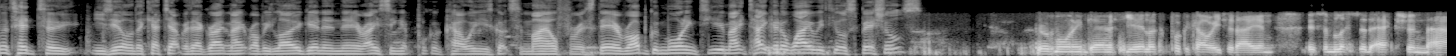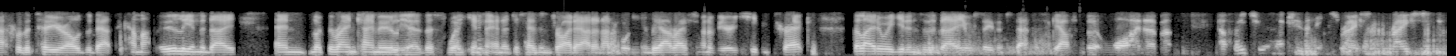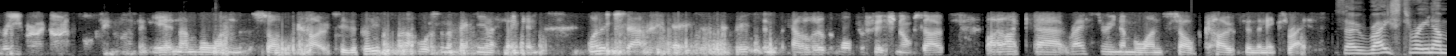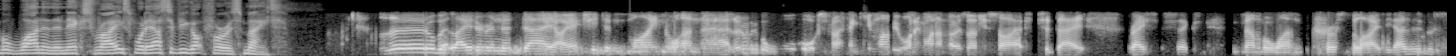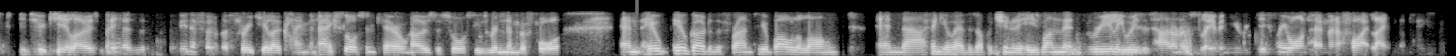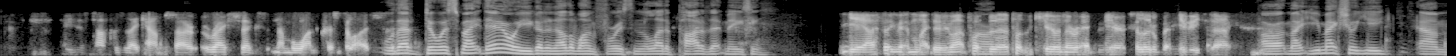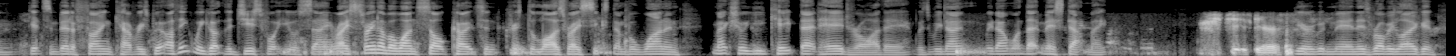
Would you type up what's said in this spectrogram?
Let's head to New Zealand to catch up with our great mate Robbie Logan, and they're racing at Pukekohe. He's got some mail for us there. Rob, good morning to you, mate. Take it away with your specials. Good morning, Gareth. Yeah, look, Pukekohe today, and there's some listed action uh, for the two-year-olds about to come up early in the day. And look, the rain came earlier this week, and, it just hasn't dried out. And unfortunately, we are racing on a very heavy track. The later we get into the day, you'll see them start to scout a bit wider. But our feature is actually the next race, race three, where I don't I think, yeah, number one, Salt Coates. He's a pretty smart horse in the making, I think, and one of these start really best and become a little bit more professional. So I like uh, race three, number one, Salt Coates in the next race. So race three, number one in the next race. What else have you got for us, mate? Little bit later in the day, I actually didn't mind one, uh, a little bit of a war horse, and I think you might be wanting one of those on your side today. Race six, number one, Crystallize. He does it with 62 kilos, but he has the benefit of a three kilo claim. And Ace Lawson Carroll knows the horse. He's ridden him before, and he'll he'll go to the front. He'll bowl along, and uh, I think he'll have his opportunity. He's one that really wears his heart on his sleeve, and you definitely want him in a fight late he's as tough as they come. So race six, number one, crystallize. Will that do us, mate, there, or you got another one for us in the latter part of that meeting? Yeah, I think that might do. We might put the put the cue in the red there. It's a little bit heavy today. All right, mate. You make sure you um, get some better phone coverage. But I think we got the gist of what you were saying. Race three, number one, Salt Coats and Crystallize. Race six, number one, and make sure you keep that hair dry there because we don't we don't want that messed up, mate. Cheers, Gareth. You're a good man. There's Robbie Logan.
